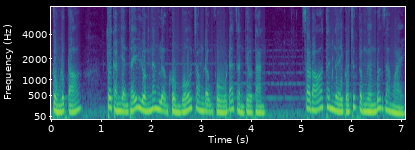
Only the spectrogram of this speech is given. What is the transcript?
Cùng lúc đó Tôi cảm nhận thấy luồng năng lượng khủng bố trong động phủ đã dần tiêu tan. Sau đó, thân người của Trúc Tầm Ngưng bước ra ngoài.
